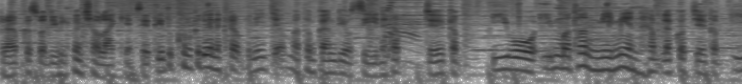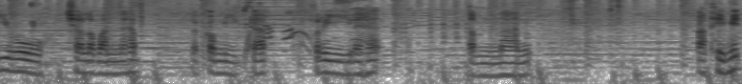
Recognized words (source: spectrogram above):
ครับก็สวัสดีเพื่อนๆชาวไลน์เกมเศรษฐีทุกคนก็ด้วยนะครับ วันนี้จะมาทำการเดี่ยวสีนะครับ เจอกับ EVO i m m o r t a l m i m i a n นะครับแล้วก็เจอกับ EVO ชาลวันนะครับ แล้วก็มีการ์ดฟรีนะฮะตำนานอาเทมิด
